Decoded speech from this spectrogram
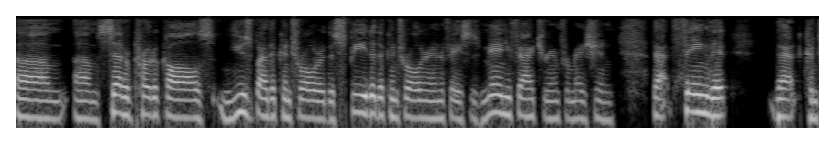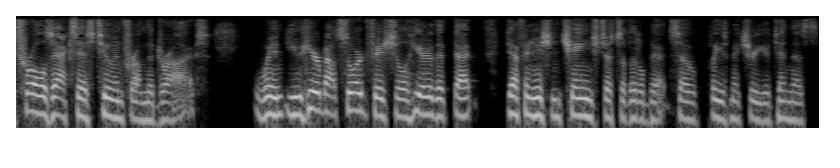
um, um, set of protocols used by the controller, the speed of the controller interfaces, manufacturer information, that thing that that controls access to and from the drives. When you hear about swordfish, you'll hear that that definition changed just a little bit. So please make sure you attend this,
